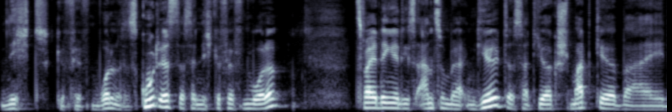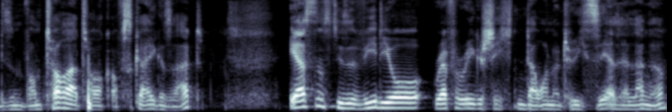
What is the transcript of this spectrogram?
nicht gepfiffen wurde, dass es gut ist, dass er nicht gepfiffen wurde. Zwei Dinge, die es anzumerken gilt, das hat Jörg Schmatke bei diesem Von Torra Talk auf Sky gesagt. Erstens, diese Video-Referee-Geschichten dauern natürlich sehr, sehr lange,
